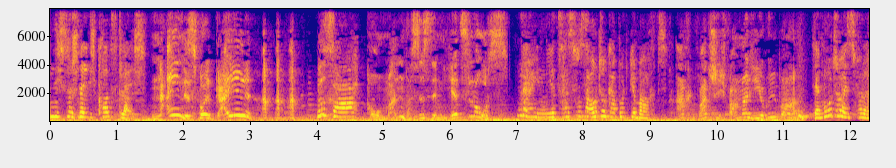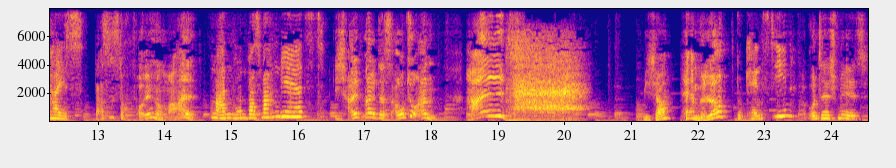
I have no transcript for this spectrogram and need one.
nicht so schnell, ich kotz gleich. Nein, ist voll geil. Micha. oh Mann, was ist denn jetzt los? Nein, jetzt hast du das Auto kaputt gemacht. Ach Quatsch, ich fahr mal hier rüber. Der Motor ist voll heiß. Das ist doch voll normal. Mann, und was machen wir jetzt? Ich halt mal das Auto an. Halt! Micha? Herr Müller? Du kennst ihn? Und Herr Schmidt?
